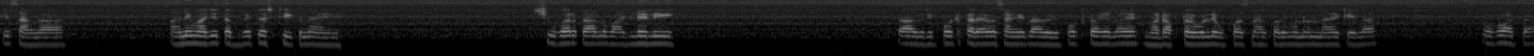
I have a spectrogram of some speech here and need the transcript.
की सांगा. आणि माझी तब्येतच ठीक नाही. शुगर काल वाढलेली. तर आज रिपोर्ट करायला सांगितलं आज रिपोर्ट करायला. आहे मग डॉक्टर बोलले उपास नाही करू म्हणून नाही केला. बघू आता.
